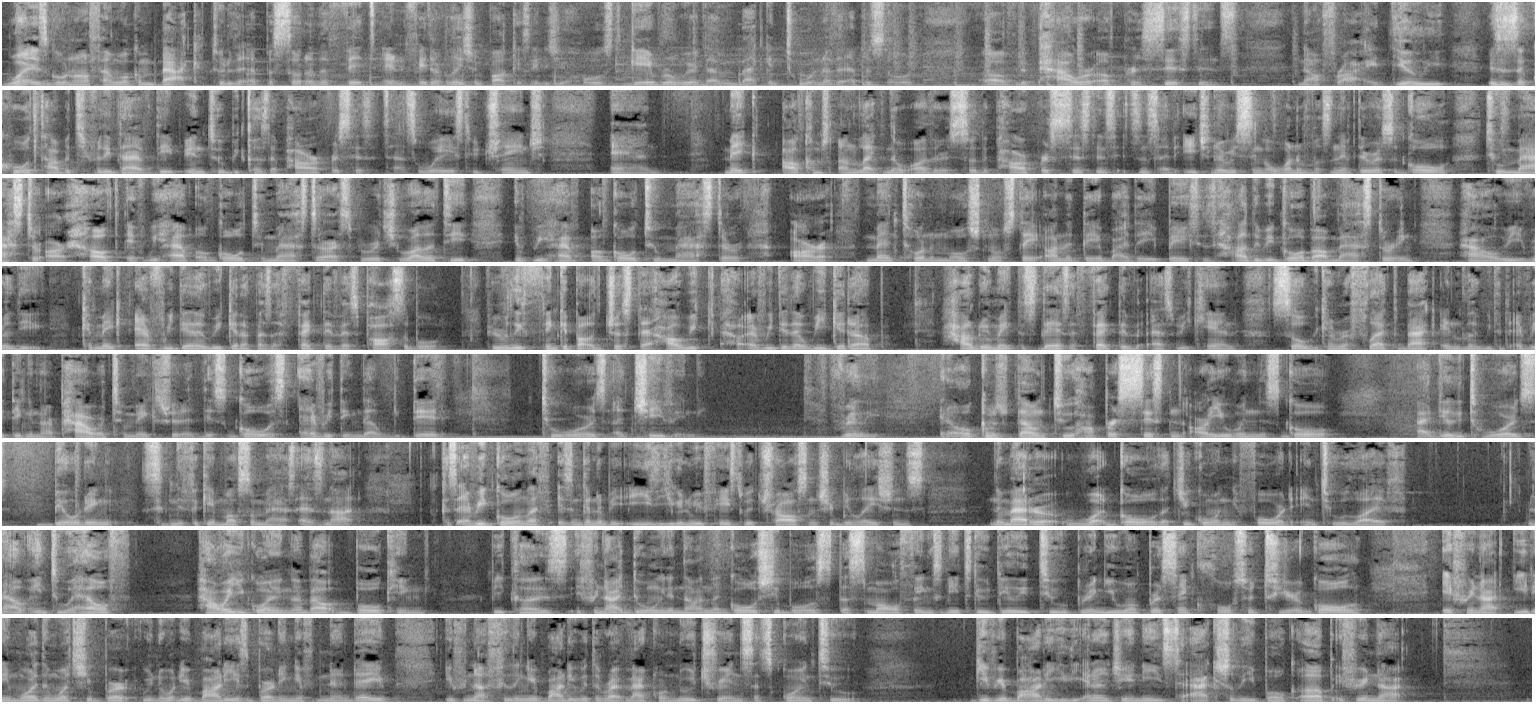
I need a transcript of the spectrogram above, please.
What is going on, fam? Welcome back to the episode of the Fit and Faith Revelation podcast. It is your host, Gabriel. We are diving back into another episode of the power of persistence. Now, for ideally, this is a cool topic to really dive deep into because the power of persistence has ways to change and make outcomes unlike no others. So the power of persistence is inside each and every single one of us. And if there is a goal to master our health, if we have a goal to master our spirituality, if we have a goal to master our mental and emotional state on a day by day basis, how do we go about mastering how we really can make every day that we get up as effective as possible? If you really think about just that, how we how every day that we get up how do we make this day as effective as we can so we can reflect back and like we did everything in our power to make sure that this goal is everything that we did towards achieving. Really it all comes down to how persistent are you in this goal. Ideally towards building significant muscle mass as not because every goal in life isn't going to be easy. You're going to be faced with trials and tribulations no matter what goal that you're going forward into life. Now into health how are you going about bulking? Because if you're not doing the non negotiables, the small things you need to do daily to bring you 1% closer to your goal, if you're not eating more than what you burn, you know what your body is burning in a day, if you're not filling your body with the right macronutrients, that's going to give your body the energy it needs to actually bulk up. If you're not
